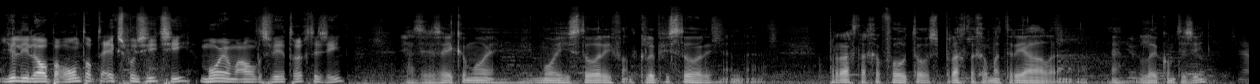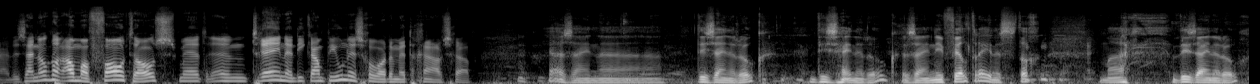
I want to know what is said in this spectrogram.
Jullie lopen rond op de expositie. Mooi om alles weer terug te zien. Ja, het is zeker mooi. Een mooie historie van clubhistorie. En, eh, prachtige foto's, prachtige materialen. En, eh, ja, leuk om te zien. Ja, er zijn ook nog allemaal foto's met een trainer die kampioen is geworden met de graafschap. Ja, zijn, uh, die zijn er ook. Die zijn er ook. Er zijn niet veel trainers, toch? Maar die zijn er ook.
